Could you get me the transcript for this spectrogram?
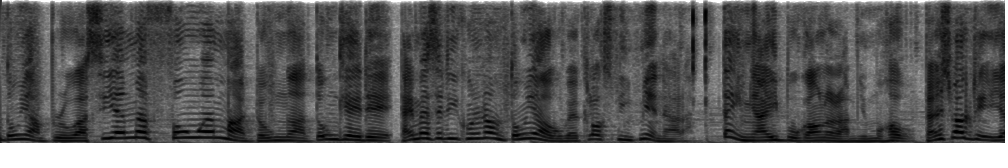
9300 Pro က CMF phone 1မှာတုန်းကသုံးခဲ့တဲ့ Dimensity 9300ကိုပဲ clock speed မြင့်ထားတာတိတ်အများကြီးပိုကောင်းလာတာမျိုးမဟုတ်ဘူး benchmark တွေအရ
